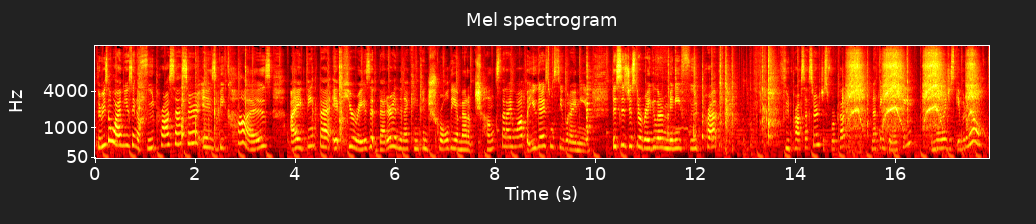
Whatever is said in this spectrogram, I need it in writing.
The reason why I'm using a food processor is because I think that it purees it better and then I can control the amount of chunks that I want, but you guys will see what I mean. This is just a regular mini food prep food processor, just four cups, nothing fancy. And then I just give it a whirl.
